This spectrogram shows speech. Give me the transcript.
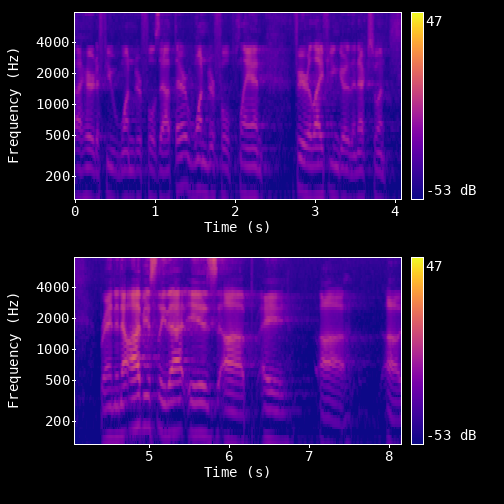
I heard a few wonderfuls out there, wonderful plan for your life. You can go to the next one. Brandon, now obviously that is uh, a, uh, uh,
